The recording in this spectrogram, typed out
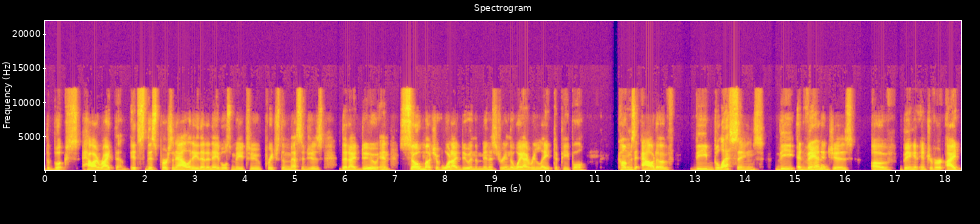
the books how I write them. It's this personality that enables me to preach the messages that I do. And so much of what I do in the ministry and the way I relate to people comes out of the blessings, the advantages of being an introvert. I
